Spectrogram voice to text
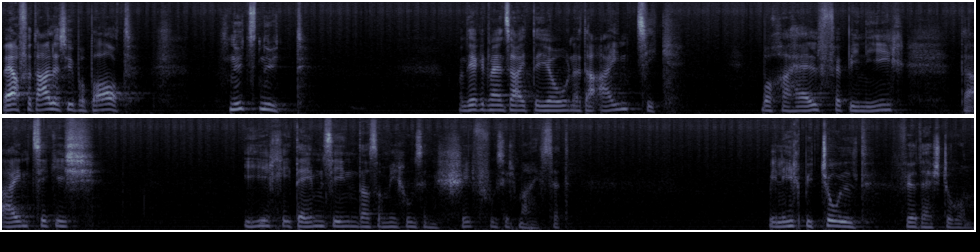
werfen alles über Bord. Es nützt nichts. Und irgendwann sagt der Jona, der Einzige, der helfen kann, bin ich. Der Einzige ist ich in dem Sinn, dass er mich aus dem Schiff rausschmeißt. Weil ich bin die Schuld für den Sturm.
